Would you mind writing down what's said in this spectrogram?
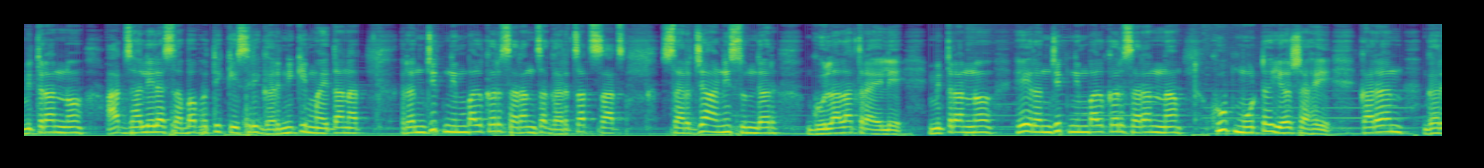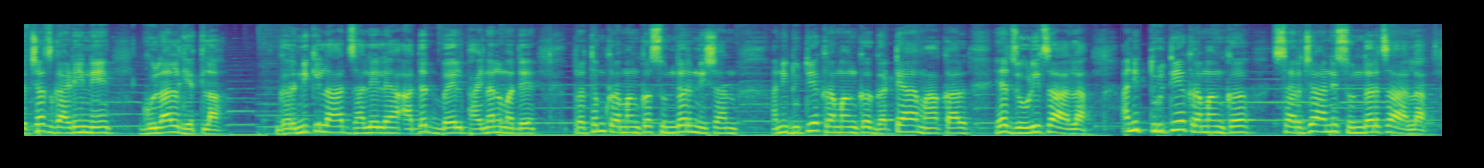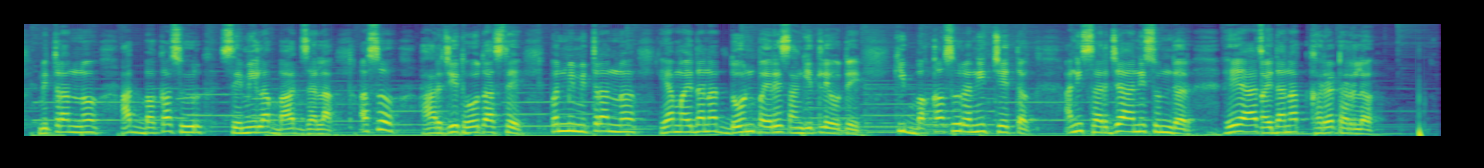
मित्रांनो आज झालेल्या सभापती केसरी घरनिकी मैदानात रणजित निंबाळकर सरांचा घरचाच साज सर्जा आणि सुंदर गुलालात राहिले. मित्रांनो हे रणजित निंबाळकर सरांना खूप मोठं यश आहे कारण घरच्याच गाडीने गुलाल घेतला. घरनिकीला आज झालेल्या आदत बैल फायनलमध्ये प्रथम क्रमांक सुंदर निशान आणि द्वितीय क्रमांक गट्या महाकाल ह्या जोडीचा आला आणि तृतीय क्रमांक सर्जा आणि सुंदरचा आला. मित्रांनो आज बकासूर सेमीला बाद झाला. असं हारजीत होत असते. पण मी मित्रांनो या मैदानात दोन पैरे सांगितले होते की बकासूर आणि चेतक आणि सर्जा आणि सुंदर हे आज मैदानात खरं ठरलं.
